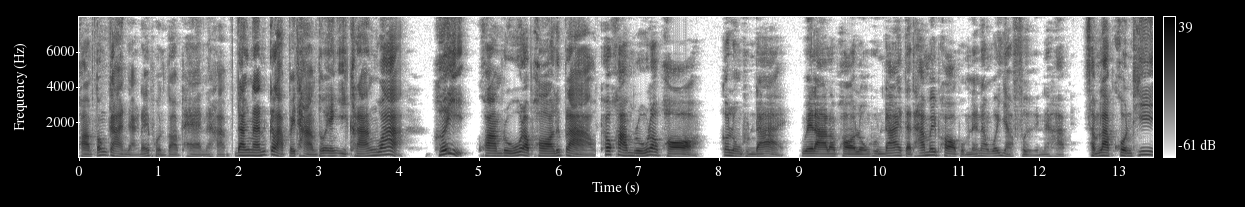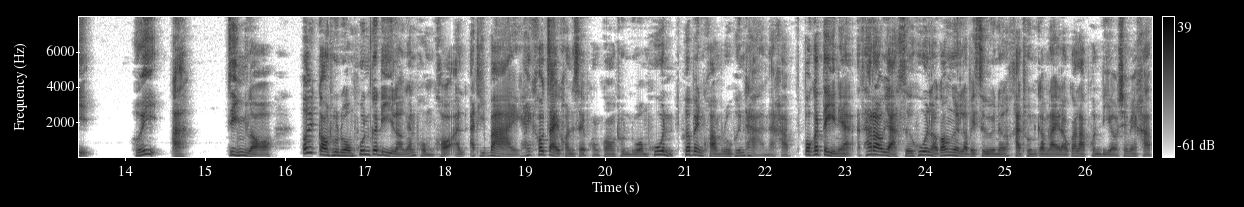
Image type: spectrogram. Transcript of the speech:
ความต้องการอยากได้ผลตอบแทนนะครับ ดังนั้นกลับไปถามตัวเองอีกครั้งว่าเฮ้ย ความรู้เราพอหรือเปล่า ถ้าความรู้เราพอก็ลงทุนได้ เวลาเราพอลงทุนได้ แต่ถ้าไม่พอผมแนะนำว่าอย่าฝืนนะครับสำหรับคนที่ เฮ้ย อะ จริงเหรอ เอ้ยกองทุนรวมหุ้นก็ดีเหรอ งั้นผมขออธิบายให้เข้าใจ concept ของกองทุนรวมหุ้น เพื่อเป็นความรู้พื้นฐานนะครับ ปกติเนี่ยถ้าเราอยากซื้อหุ้นเราก็เงินเราไปซื้อเนอะขาดทุนกำไรเราก็รับคนเดียวใช่ไหมครับ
